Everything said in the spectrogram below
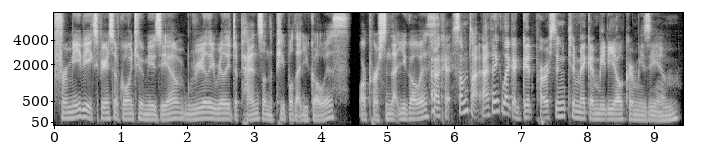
for me, the experience of going to a museum really, really depends on the people that you go with or person that you go with. Okay, sometimes I think like a good person can make a mediocre museum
